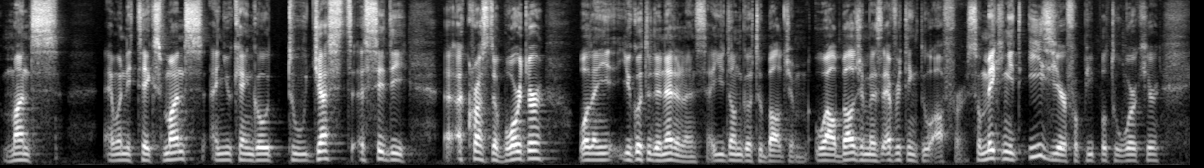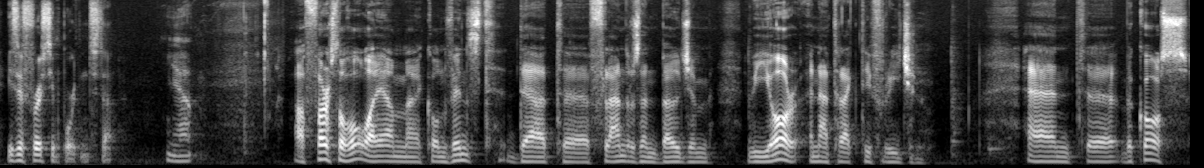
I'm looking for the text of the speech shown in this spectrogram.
months. And when it takes months and you can go to just a city uh, across the border, well, then you go to the Netherlands and you don't go to Belgium. Well, Belgium has everything to offer. So making it easier for people to work here is a first important step. Yeah. Uh, first of all, I am uh, convinced that uh, Flanders and Belgium, we are an attractive region. And uh, because,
